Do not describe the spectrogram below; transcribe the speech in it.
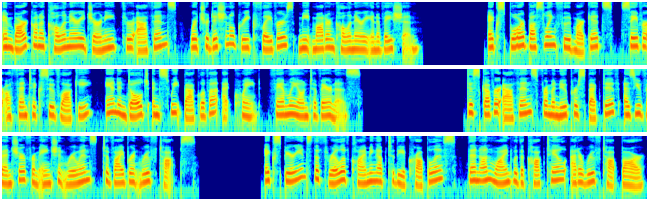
Embark on a culinary journey through Athens, where traditional Greek flavors meet modern culinary innovation. Explore bustling food markets, savor authentic souvlaki, and indulge in sweet baklava at quaint, family-owned tavernas. Discover Athens from a new perspective as you venture from ancient ruins to vibrant rooftops. Experience the thrill of climbing up to the Acropolis, then unwind with a cocktail at a rooftop bar,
